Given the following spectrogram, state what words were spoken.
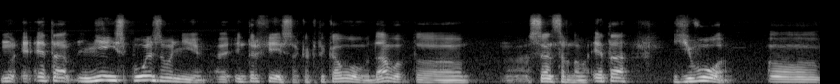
ну, э, это не использование э, интерфейса как такового, да, вот э, сенсорного, это его э,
